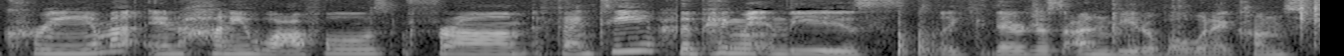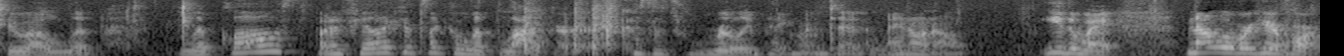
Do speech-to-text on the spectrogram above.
cream in honey waffles from Fenty. The pigment in these, like they're just unbeatable when it comes to a lip lip gloss, but I feel like it's like a lip lacquer because it's really pigmented. I don't know. Either way, not what we're here for.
